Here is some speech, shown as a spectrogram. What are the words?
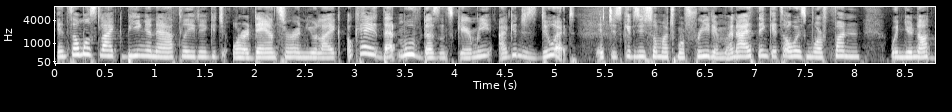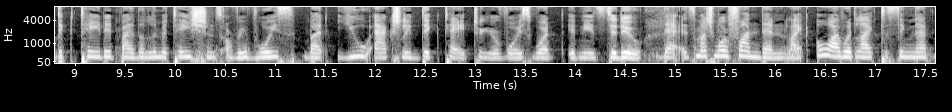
It's almost like being an athlete or a dancer and you're like, okay, that move doesn't scare me. I can just do it. It just gives you so much more freedom. And I think it's always more fun when you're not dictated by the limitations of your voice, but you actually dictate to your voice what it needs to do. That it's much more fun than like, oh, I would like to sing that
